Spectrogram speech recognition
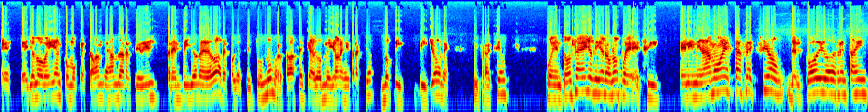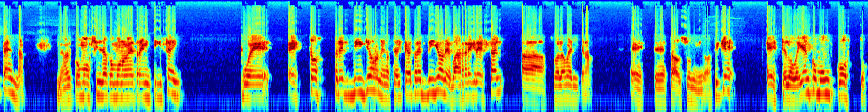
Este, ellos lo veían como que estaban dejando de recibir 3 billones de dólares, por decir un número, estaba cerca de 2 millones y fracción, 2 billones y fracción. Pues entonces ellos dijeron, no, pues si eliminamos esta sección del Código de Rentas Internas, mejor conocida como 936, pues estos 3 billones, o cerca de 3 billones, va a regresar a suelo americano este, de Estados Unidos. Así que este, lo veían como un costo.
